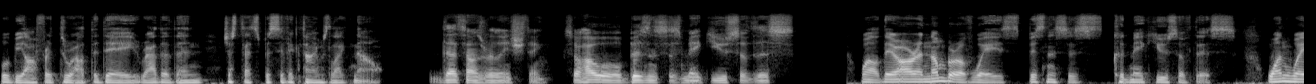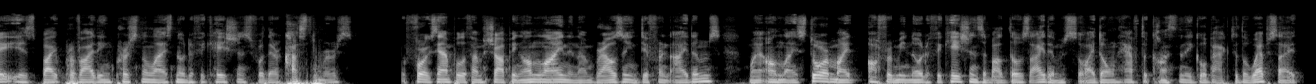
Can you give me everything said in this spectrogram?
will be offered throughout the day rather than just at specific times like now. That sounds really interesting. So how will businesses make use of this? Well, there are a number of ways businesses could make use of this. One way is by providing personalized notifications for their customers. For example, if I'm shopping online and I'm browsing different items, my online store might offer me notifications about those items so I don't have to constantly go back to the website.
